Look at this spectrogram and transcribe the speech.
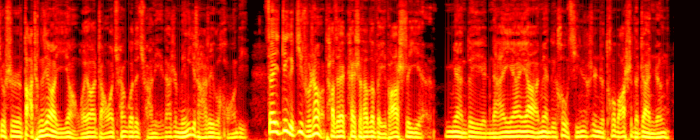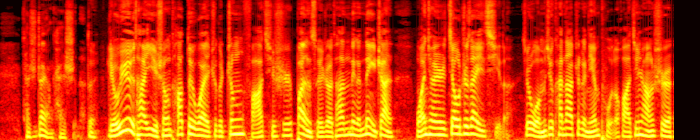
就是大丞相一样，我要掌握全国的权力，但是名义上还是有个皇帝。在这个基础上，他才开始他的北伐事业，面对南燕呀，面对后秦甚至拓跋氏的战争，才是这样开始的。对，刘裕他一生，他对外这个征伐，其实伴随着他那个内战，完全是交织在一起的。就是我们去看他这个年谱的话，经常是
